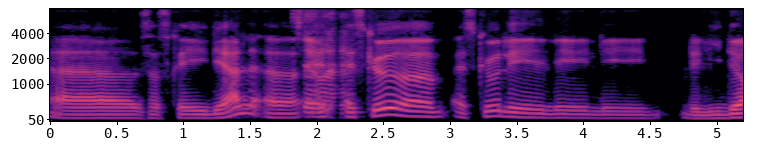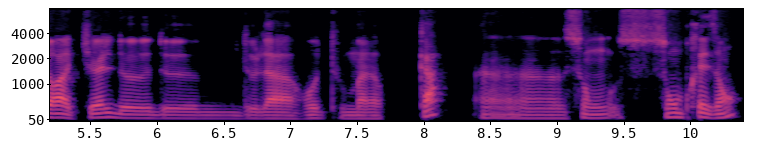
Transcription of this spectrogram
Euh, ça serait idéal. Euh, est-ce que, est-ce que les, les, les, les, leaders actuels de, de, de la Road to sont, sont présents?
